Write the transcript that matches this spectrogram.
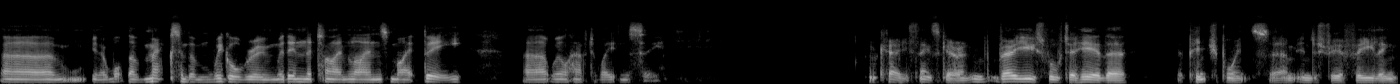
um, you know, what the maximum wiggle room within the timelines might be uh, we'll have to wait and see. Okay, thanks, Geraint. Very useful to hear the, the pinch points um, industry are feeling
